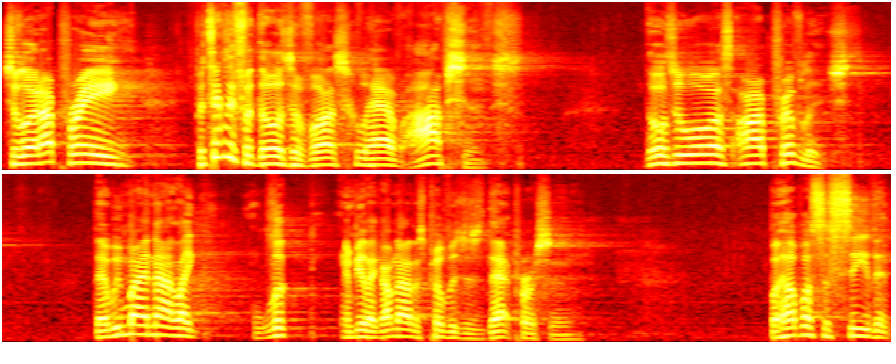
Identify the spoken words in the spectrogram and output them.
So, Lord, I pray, particularly for those of us who have options, those of us are privileged, that we might not like look and be like, I'm not as privileged as that person, but help us to see that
